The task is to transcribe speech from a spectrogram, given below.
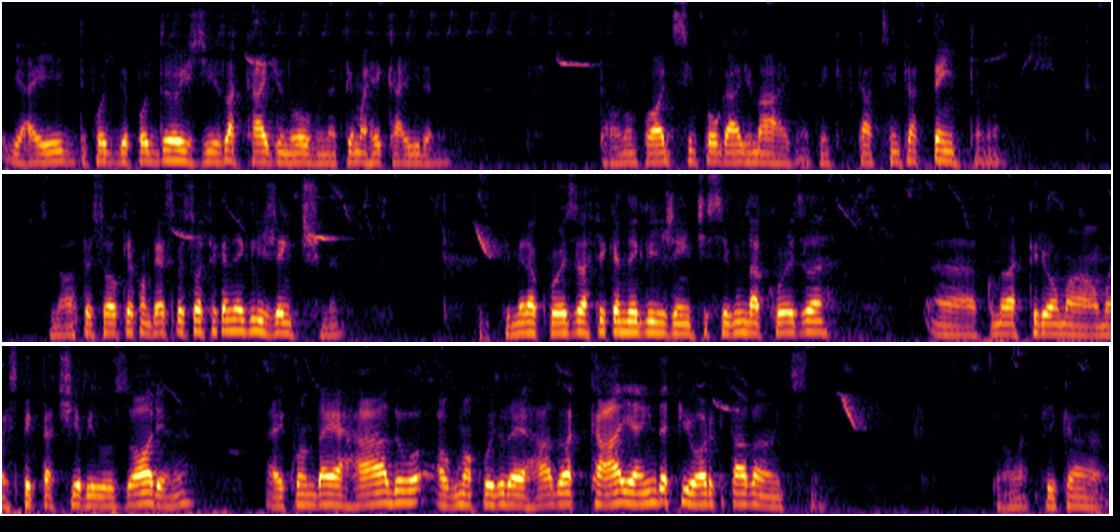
E aí depois, depois de dois dias ela cai de novo, né? Tem uma recaída. Né? Então não pode se empolgar demais, né? Tem que ficar sempre atento, né? Senão a pessoa, o que acontece, a pessoa fica negligente, né? Primeira coisa, ela fica negligente. Segunda coisa, uh, como ela criou uma, uma expectativa ilusória, né? Aí quando dá errado, alguma coisa dá errado, ela cai ainda pior do que estava antes. Né? Então ela fica.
